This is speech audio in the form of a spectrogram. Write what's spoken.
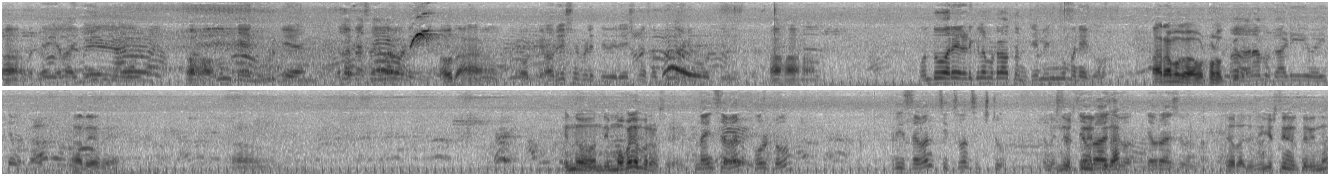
ಹಾಂ. ಹಾಂ ಹಾಂ ಹೌದಾ? ಓಕೆ ನಾವು ರೇಷ್ಮೆ ಬೆಳಿತೀವಿ ರೇಷ್ಮೆ ಸ್ವಲ್ಪ ಗಾಡಿ ಓಡ್ತೀವಿ ಹಾಂ ಹಾಂ ಹಾಂ. ಒಂದೂವರೆ ಎರಡು ಕಿಲೋಮೀಟರ್ ಆಗುತ್ತೆ ನಮ್ಮ ಜಮೀನಿಗೂ ಮನೆಗೂ. ಆರಾಮಾಗಿ ಹೊಡ್ಕೊಂಡು ಹಾಂ ಹೋಗ್ತೀರಾ ಆರಾಮ ಗಾಡಿ ಐತೆ ಅದೇ ಅದೇ. ಹಾಂ. ಇನ್ನು ನಿಮ್ಮ mobile number sir nine seven four two three seven six one six two? Devaraju ಅಂತ. ದೇವರಾಜ ಎಷ್ಟು ದಿನ ಇರ್ತೀರಿ ಇನ್ನು?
